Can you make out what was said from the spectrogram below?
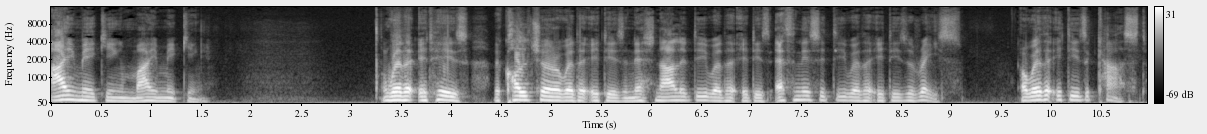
I making, my making, whether it is the culture, whether it is nationality, whether it is ethnicity, whether it is a race, or whether it is a caste,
